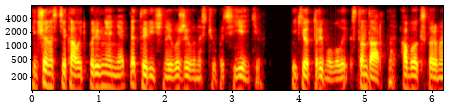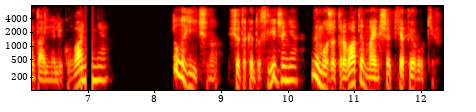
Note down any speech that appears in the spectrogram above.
якщо нас цікавить порівняння п'ятирічної виживаності у пацієнтів, які отримували стандартне або експериментальне лікування, то логічно, що таке дослідження не може тривати менше 5 років.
